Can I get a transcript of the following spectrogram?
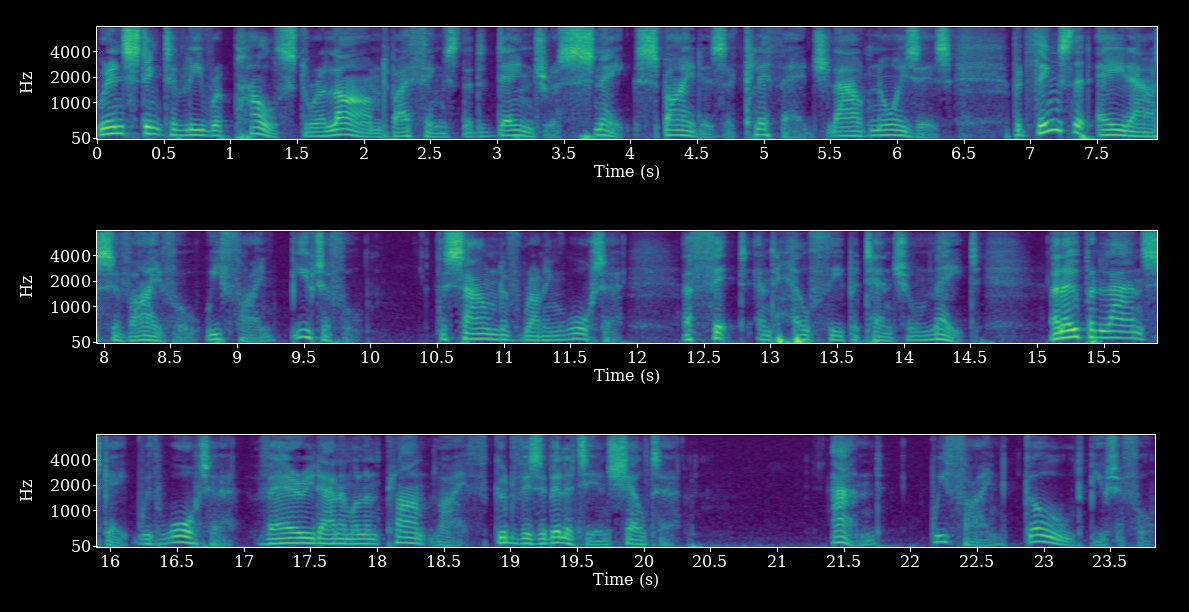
We're instinctively repulsed or alarmed by things that are dangerous snakes, spiders, a cliff edge, loud noises. But things that aid our survival we find beautiful. The sound of running water, a fit and healthy potential mate, an open landscape with water, varied animal and plant life, good visibility and shelter. And we find gold beautiful.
